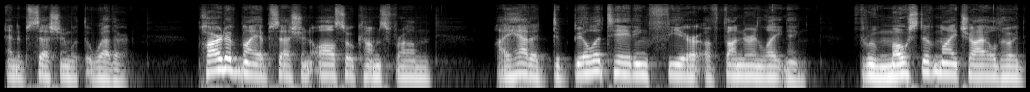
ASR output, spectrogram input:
and obsession with the weather. Part of my obsession also comes from I had a debilitating fear of thunder and lightning through most of my childhood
